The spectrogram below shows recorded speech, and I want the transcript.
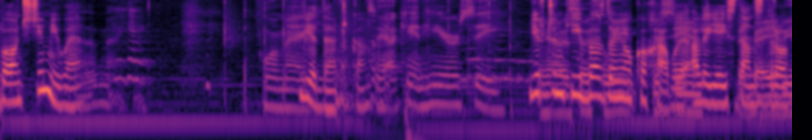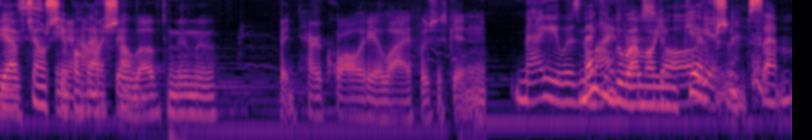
Bądźcie miłe. Biedaczka. Dziewczynki bardzo ją kochały, ale jej stan zdrowia wciąż się pogarszał. Maggie była moim pierwszym psem.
